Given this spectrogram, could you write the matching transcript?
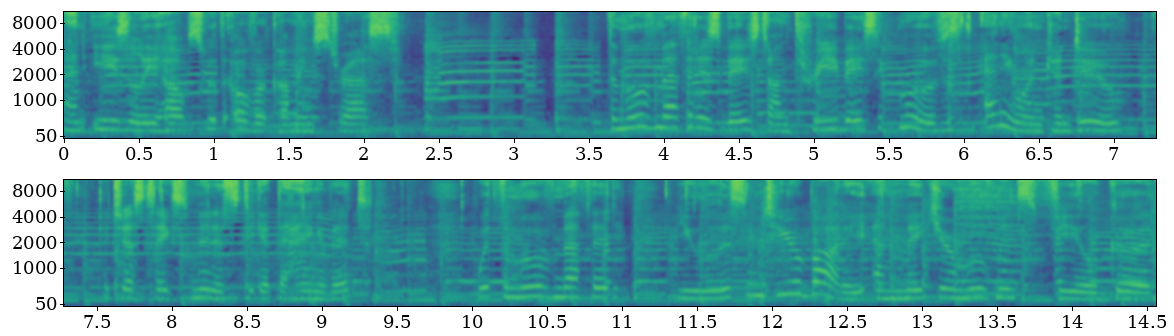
and easily helps with overcoming stress. The MUVE method is based on three basic moves anyone can do. It just takes minutes to get the hang of it. With the MUVE method, you listen to your body and make your movements feel good.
